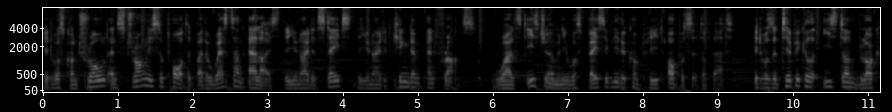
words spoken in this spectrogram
It was controlled and strongly supported by the Western allies, the United States, the United Kingdom and France. Whilst East Germany was basically the complete opposite of that. It was a typical Eastern Bloc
